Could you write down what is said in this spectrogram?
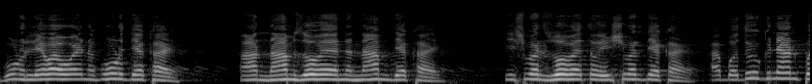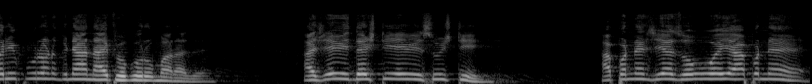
ગુણ લેવા હોય ને ગુણ દેખાય. આ નામ જોવે અને નામ દેખાય. ઈશ્વર જોવે તો ઈશ્વર દેખાય. આ બધું જ્ઞાન, પરિપૂર્ણ જ્ઞાન આપ્યું ગુરુ મહારાજે. આ જેવી દ્રષ્ટિ, એવી સૃષ્ટિ. આપણને જે જોવું હોય આપણને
